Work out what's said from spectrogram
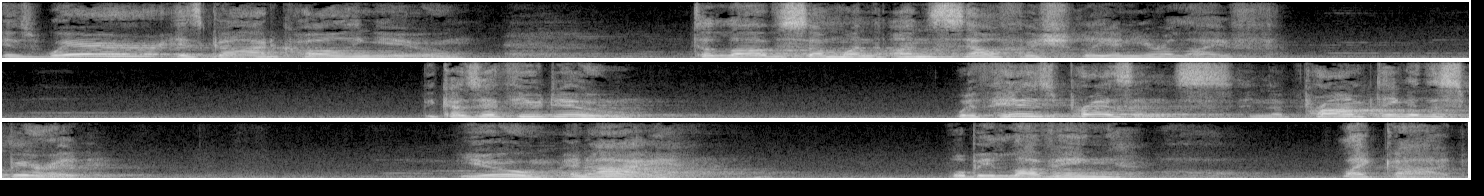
is where is God calling you to love someone unselfishly in your life? Because if you do, with His presence and the prompting of the Spirit, you and I will be loving like God.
